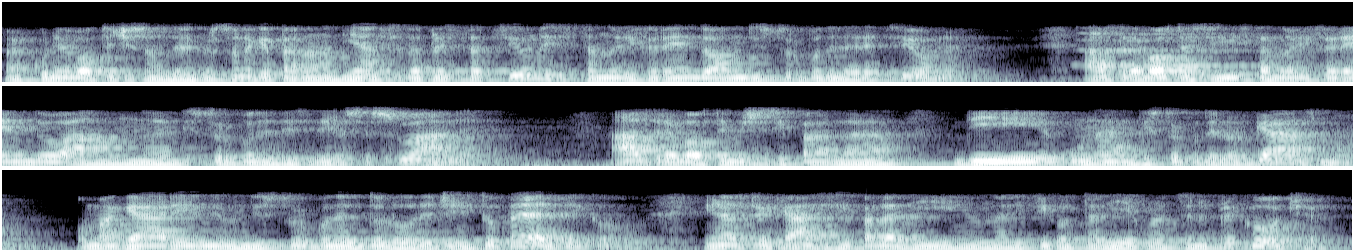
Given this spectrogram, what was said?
alcune volte ci sono delle persone che parlano di ansia da prestazione e si stanno riferendo a un disturbo dell'erezione, altre volte si stanno riferendo a un disturbo del desiderio sessuale, altre volte invece si parla di un disturbo dell'orgasmo o magari di un disturbo del dolore genitopelvico, in altri casi si parla di una difficoltà di eiaculazione precoce.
